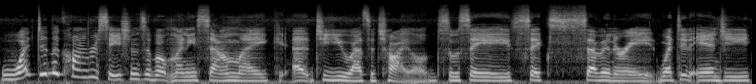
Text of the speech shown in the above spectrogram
What did the conversations about money sound like uh, to you as a child? So, say six, seven, or eight. What did Angie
